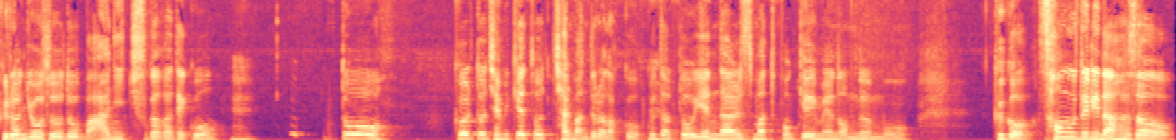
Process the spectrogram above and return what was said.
그런 요소도 많이 추가가 되고 うん。또 그걸 또 재밌게 또 잘 만들어 놨고 그다음 또 옛날 스마트폰 게임에는 없는 뭐 그거 성우들이 나와서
